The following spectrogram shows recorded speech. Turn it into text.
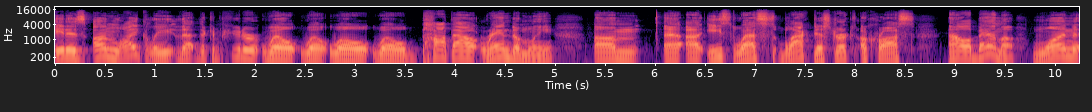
it is unlikely that the computer will will will will pop out randomly um, uh, east west black district across Alabama. One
